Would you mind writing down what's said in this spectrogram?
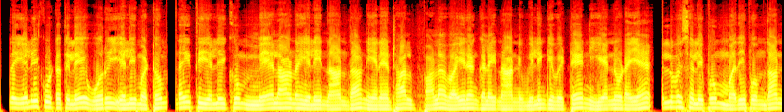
இந்த எலி கூட்டத்திலே ஒரு எலி மட்டும் அனைத்து எலிக்கும் மேலான எலி நான் தான் ஏனென்றால் பல வைரங்களை நான் விழுங்கிவிட்டேன் என்னுடைய செல்வ செழிப்பும் மதிப்பும் தான்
